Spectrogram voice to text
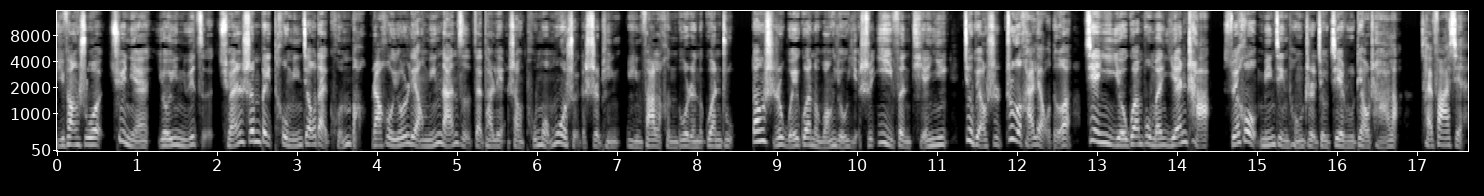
比方说，去年有一女子全身被透明胶带捆绑，然后有两名男子在她脸上涂抹墨水的视频，引发了很多人的关注。当时围观的网友也是义愤填膺，就表示这还了得，建议有关部门严查。随后，民警同志就介入调查了，才发现。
